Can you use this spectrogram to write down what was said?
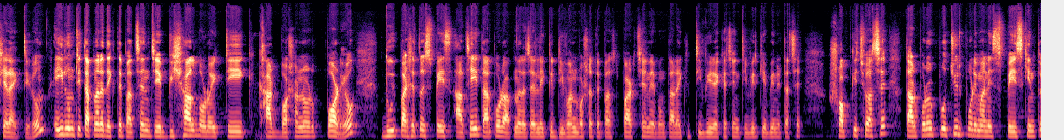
সেরা একটি রুম। এই রুমটিতে আপনারা দেখতে পাচ্ছেন যে বিশাল বড় একটি খাট বসানোর পরেও দুই পাশে তো স্পেস আছেই। তারপর আপনারা চাইলে একটি ডিভান বসাতে পারছেন এবং তারা একটি টিভি রেখেছেন, টিভির কেবিনেট আছে সব কিছু আছে। তারপরেও প্রচুর পরিমাণে স্পেস কিন্তু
